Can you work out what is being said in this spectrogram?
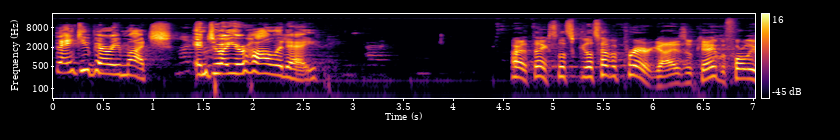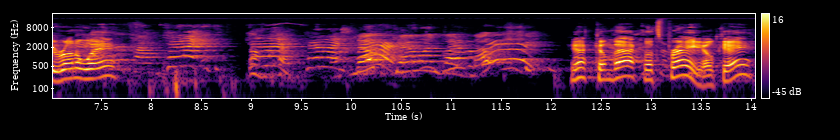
thank you very much. Enjoy your holiday. All right, thanks. Let's let's have a prayer, guys. Okay, before we run away. Yeah, come back. Let's pray. Okay.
